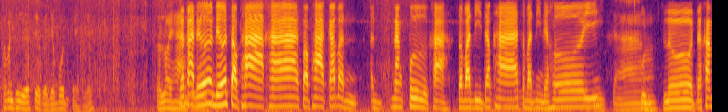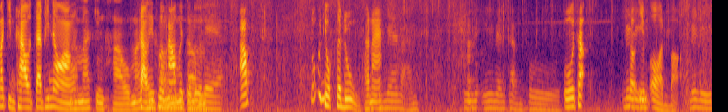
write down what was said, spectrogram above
ถ้ามันถือเสือกับยะบนไปเลย ตลอยหางนะคะเด้อเด้อสภาค่ะ สภากับอันอันนางปือค่ะ สวัสดีนะคะ สวัสดีเด้อเฮ้ยดีจ้าคุณเลิศนะคะ มากินข้าวจ้าพี่น้องมามากินข้าวมาสาวที่เพิ่งเน่าไปตัวเลยแหละเอ้าลูกเป็นยกสะดุ้งพะนะแม่หวานมีมีแมนสั่งปูโอ้สะเจ้าเอ็มอ่อนบ่ไม่รีบ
